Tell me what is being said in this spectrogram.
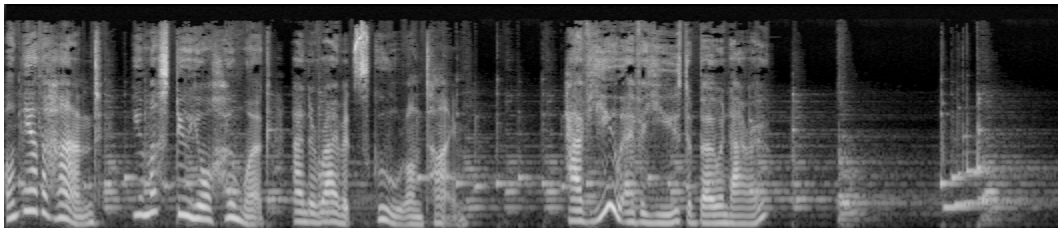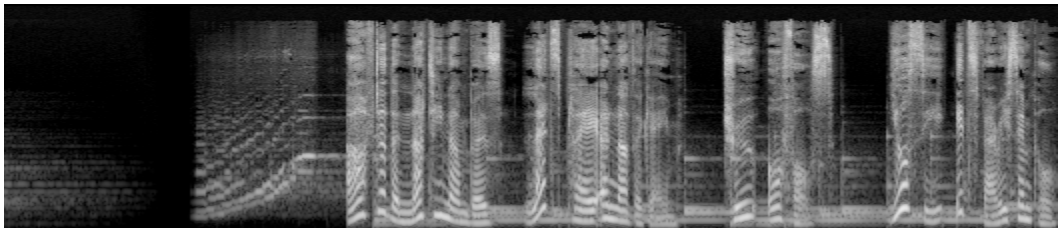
On the other hand, you must do your homework and arrive at school on time. Have you ever used a bow and arrow? After the nutty numbers, let's play another game True or false. You'll see it's very simple.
